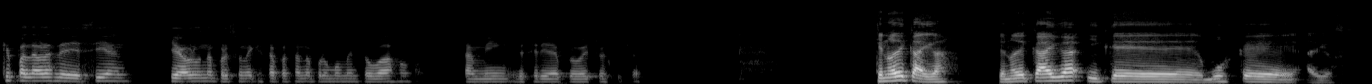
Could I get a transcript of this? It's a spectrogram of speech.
¿Qué palabras le decían que ahora una persona que está pasando por un momento bajo también le sería de provecho escuchar? Que no decaiga, que no decaiga y que busque a Dios.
